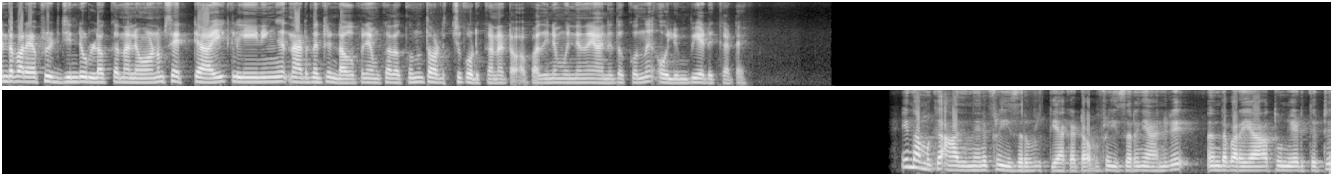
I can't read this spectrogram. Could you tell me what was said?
എന്താ പറയുക ഫ്രിഡ്ജിന്റെ ഉള്ളൊക്കെ നല്ലോണം സെറ്റായി ക്ലീനിങ് നടന്നിട്ടുണ്ടാവും. അപ്പോൾ നമുക്ക് അതൊക്കെ ഒന്ന് തുടച്ച് കൊടുക്കണം കേട്ടോ അപ്പോൾ അതിന് മുന്നേ ഞാനിതൊക്കെ ഒന്ന് ഒലുമ്പി എടുക്കട്ടെ ഇനി നമുക്ക് ആദ്യം തന്നെ ഫ്രീസർ വൃത്തിയാക്കട്ടോ. അപ്പോൾ ഫ്രീസർ ഞാനൊരു എന്താ പറയുക തുണി എടുത്തിട്ട്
